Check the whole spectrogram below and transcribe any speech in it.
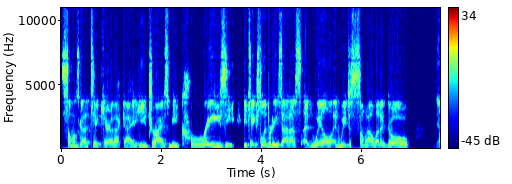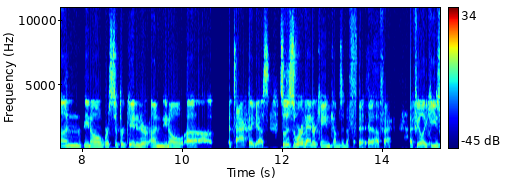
someone's got to take care of that guy. He drives me crazy. He takes liberties at us at will, and we just somehow let it go yeah. un, you know, reciprocated or un, you know, uh, attacked, I guess. So this is where Evander Kane comes into uh, effect. I feel like he's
